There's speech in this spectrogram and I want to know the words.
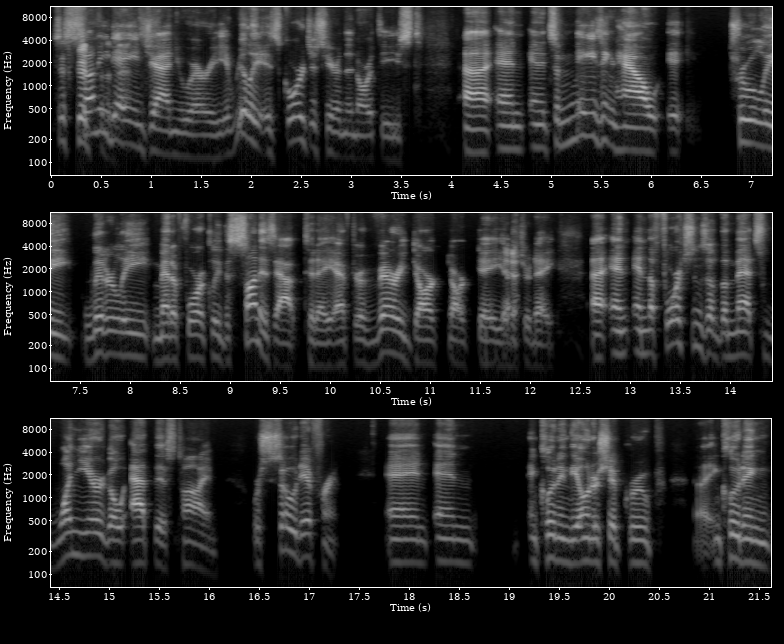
It's a sunny day in January. It really is gorgeous here in the Northeast, uh, and and it's amazing how it truly, literally, metaphorically, the sun is out today after a very dark, dark day yesterday. Yeah. Uh, and and the fortunes of the Mets one year ago at this time were so different, and and including the ownership group, uh, including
